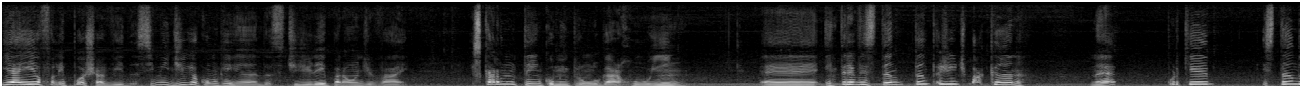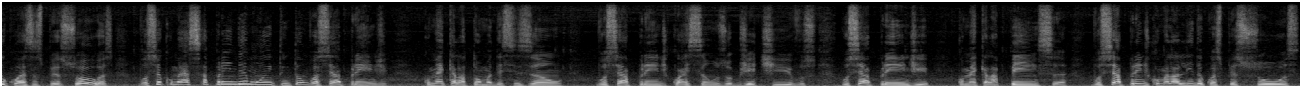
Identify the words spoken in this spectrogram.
E aí eu falei, poxa vida, se me diga com quem andas, te direi para onde vai. Esse cara não tem como ir para um lugar ruim é, entrevistando tanta gente bacana, né? Porque estando com essas pessoas, você começa a aprender muito. Então você aprende como é que ela toma decisão, você aprende quais são os objetivos, você aprende como é que ela pensa, você aprende como ela lida com as pessoas.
